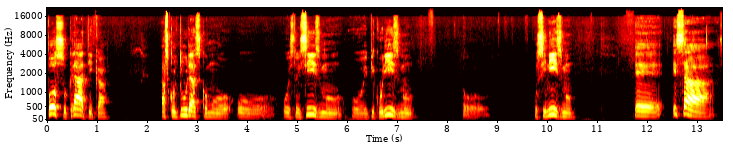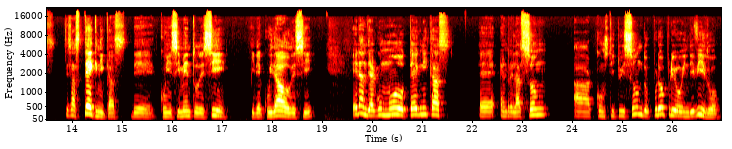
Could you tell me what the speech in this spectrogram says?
pós-socrática, as culturas como o, o estoicismo, o epicurismo, o, o cinismo, eh, esas, esas técnicas de conhecimento de si e de cuidado de si eram de algum modo técnicas eh, em relação à constituição do próprio indivíduo,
